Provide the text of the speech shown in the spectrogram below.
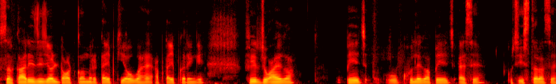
सरकारी रिज़ल्ट डॉट कॉम मेरा टाइप किया हुआ है, आप टाइप करेंगे। फिर जो आएगा पेज, वो खुलेगा पेज ऐसे, कुछ इस तरह से।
